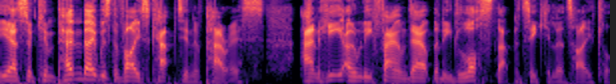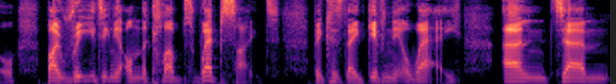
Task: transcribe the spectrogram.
Yeah, so Kimpembe was the vice captain of Paris, and he only found out that he'd lost that particular title by reading it on the club's website because they'd given it away. And um,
